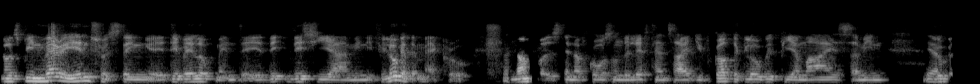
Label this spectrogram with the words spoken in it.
You know, it's been very interesting uh, development uh, th- this year. I mean if you look at the macro numbers then of course on the left hand side you've got the global pmis i mean yeah. look at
